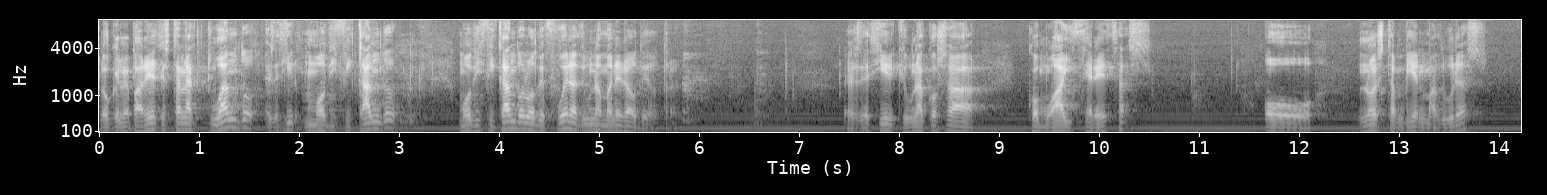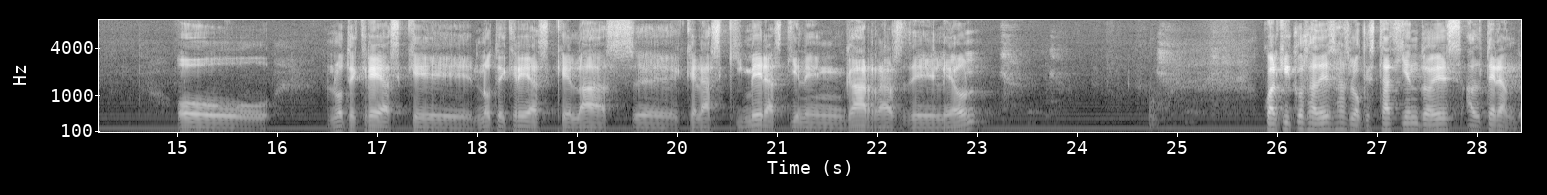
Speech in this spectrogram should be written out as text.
Lo que le parece es que están actuando, es decir, modificando, modificándolo de fuera de una manera o de otra. Es decir, que una cosa como hay cerezas, o no están bien maduras, o no te creas que, no te creas que, las, eh, que las quimeras tienen garras de león. Cualquier cosa de esas lo que está haciendo es alterando,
